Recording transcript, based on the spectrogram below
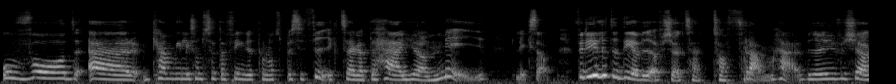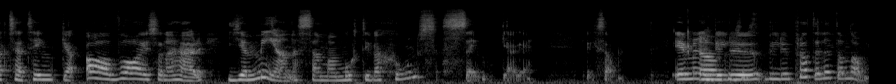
Och vad är, kan vi liksom sätta fingret på något specifikt? Säga att det här gör mig. Liksom. För det är lite det vi har försökt här, ta fram här. Vi har ju försökt här, tänka, ah, vad är såna här gemensamma motivationssänkare? Liksom. Emelie, Ja, vill, du, vill du prata lite om dem?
